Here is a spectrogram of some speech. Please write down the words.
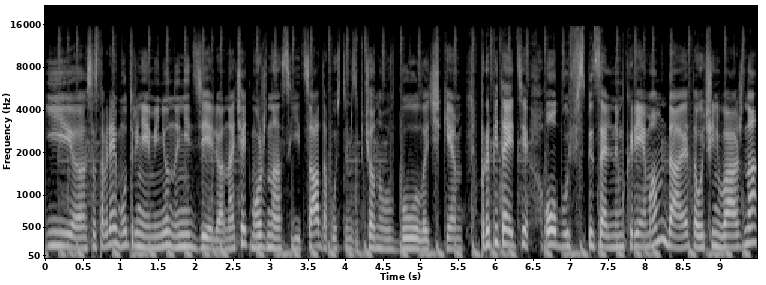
и э, составляем утреннее меню на неделю. А начать можно с яйца, допустим, запеченного в булочке. Пропитайте обувь специальным кремом, да, это очень важно.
